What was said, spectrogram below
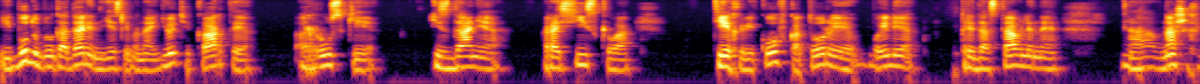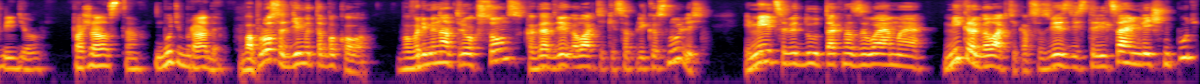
И буду благодарен, если вы найдете карты русские, издания российского тех веков, которые были предоставлены а, в наших видео. Пожалуйста, будем рады. Вопрос от Димы Табакова. Во времена трех солнц, когда две галактики соприкоснулись, Имеется в виду так называемая микрогалактика в созвездии Стрельца и Млечный Путь?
